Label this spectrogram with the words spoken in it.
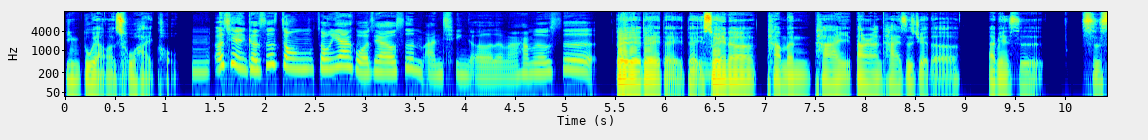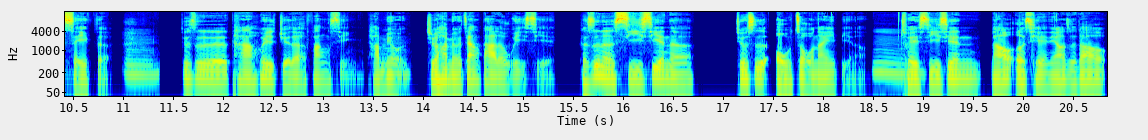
印度洋的出海口。嗯，而且可是中中亚国家都是蛮亲俄的嘛，他们都是对对对对对，嗯、所以呢，他们他也当然他还是觉得那边是是 safe 的，嗯，就是他会觉得放心，他没有、嗯、就他没有这样大的威胁。可是呢，西线呢？就是欧洲那一边啊，嗯，所以西线，然后而且你要知道，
